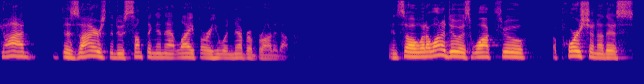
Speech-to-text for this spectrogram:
God desires to do something in that life or he would never have brought it up. And so, what I want to do is walk through a portion of this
